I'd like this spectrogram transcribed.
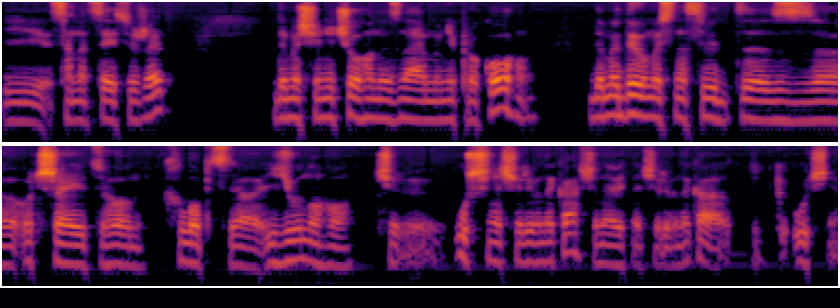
І саме цей сюжет, де ми ще нічого не знаємо ні про кого, де ми дивимося на світ е, з очей цього хлопця юного, чар- учня чарівника, чи навіть не чарівника, а тільки учня,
